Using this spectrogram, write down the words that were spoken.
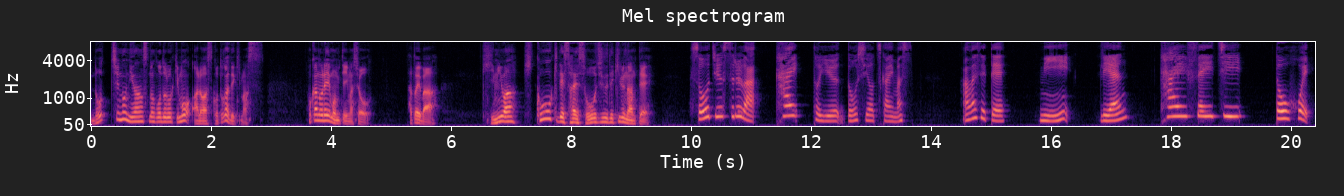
どっちのニュアンスの驚きも表すことができます。他の例も見てみましょう。例えば、君は飛行機でさえ操縦できるなんて、操縦するは、開という動詞を使います。合わせて、你連開飛機都会。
